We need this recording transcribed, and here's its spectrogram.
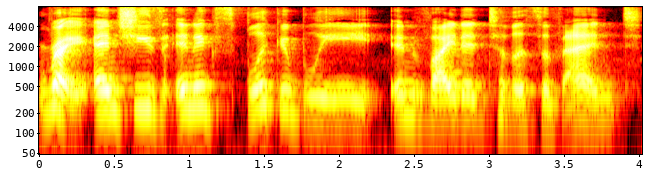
Right, and she's inexplicably invited to this event.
